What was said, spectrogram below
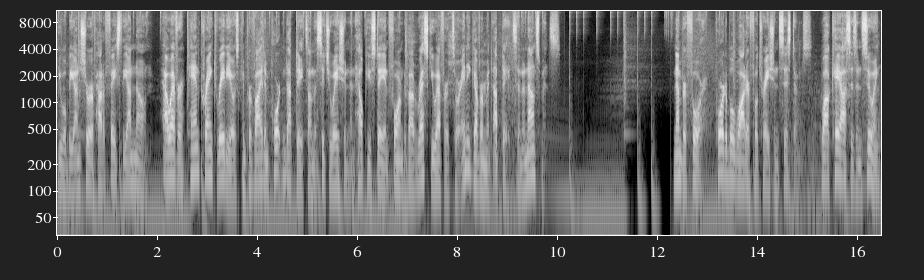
you will be unsure of how to face the unknown. However, hand-cranked radios can provide important updates on the situation and help you stay informed about rescue efforts or any government updates and announcements. Number 4. Portable water filtration systems. While chaos is ensuing,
